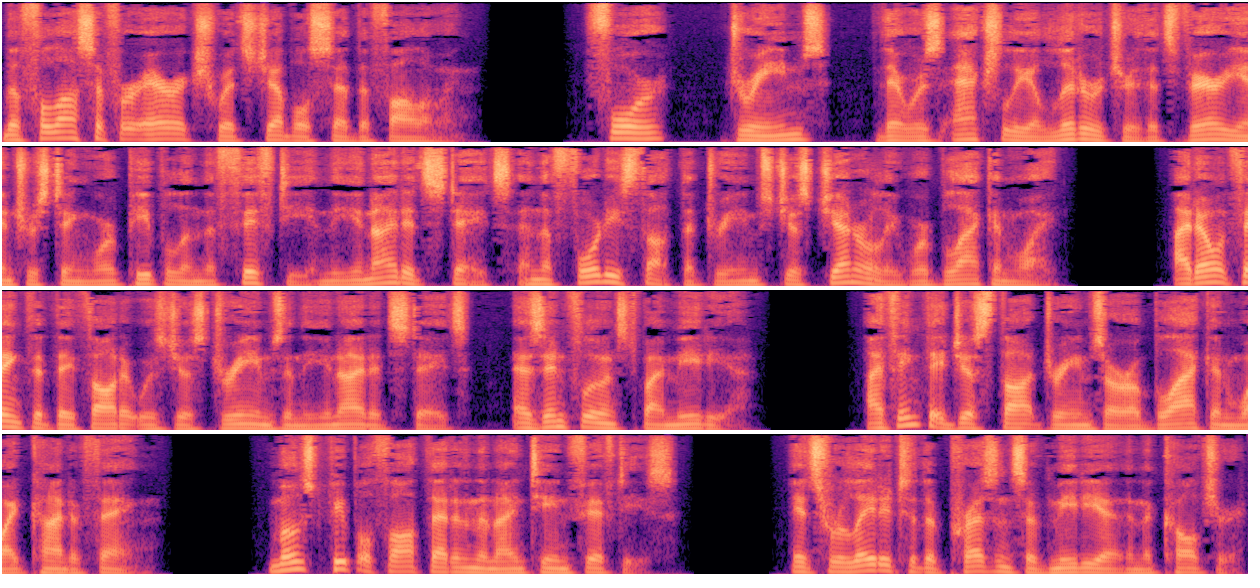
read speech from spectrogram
the philosopher Eric Schwitzgebel said the following For Dreams, there was actually a literature that's very interesting where people in the 50 in the United States and the 40s thought that dreams just generally were black and white. I don't think that they thought it was just dreams in the United States, as influenced by media. I think they just thought dreams are a black and white kind of thing. Most people thought that in the 1950s. It's related to the presence of media in the culture,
